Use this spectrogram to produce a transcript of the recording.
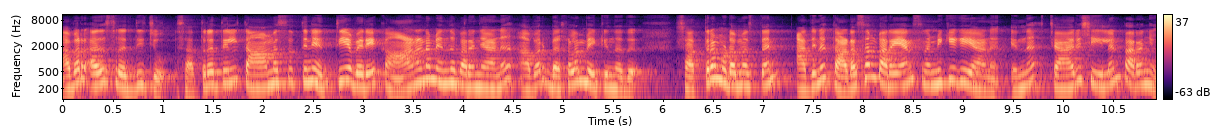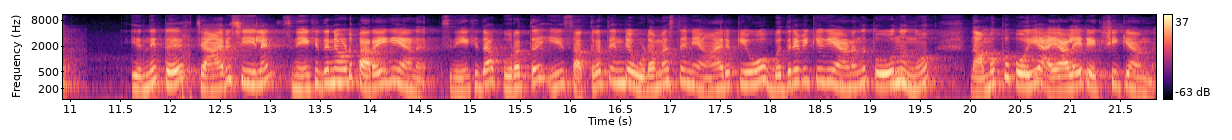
അവർ അത് ശ്രദ്ധിച്ചു. സത്രത്തിൽ താമസത്തിന് എത്തിയവരെ കാണണമെന്ന് പറഞ്ഞാണ് അവർ ബഹളം വെക്കുന്നത്. സത്രമുടമസ്ഥൻ അതിന് തടസ്സം പറയാൻ ശ്രമിക്കുകയാണ് എന്ന് ചാരുശീലൻ പറഞ്ഞു. എന്നിട്ട് ചാരുശീലൻ സ്നേഹിതനോട് പറയുകയാണ് സ്നേഹിത പുറത്ത് ഈ സത്രത്തിന്റെ ഉടമസ്ഥനെ ആരൊക്കെയോ ഉപദ്രവിക്കുകയാണെന്ന് തോന്നുന്നു. നമുക്ക് പോയി അയാളെ രക്ഷിക്കാമെന്ന്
